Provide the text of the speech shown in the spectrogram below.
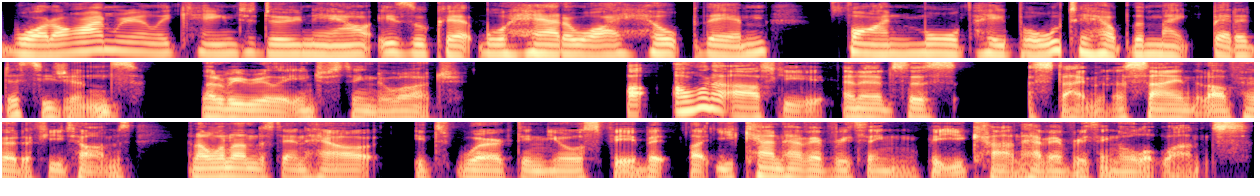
what I'm really keen to do now is look at well, how do I help them find more people to help them make better decisions? That'll be really interesting to watch. I, I want to ask you, and it's a, a statement, a saying that I've heard a few times and I want to understand how it's worked in your sphere. But like, you can have everything, but you can't have everything all at once.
